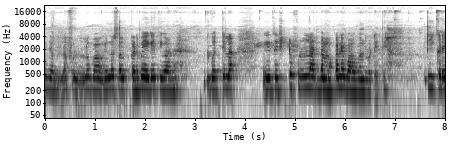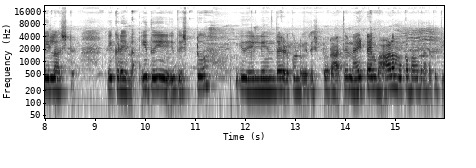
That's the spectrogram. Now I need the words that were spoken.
ಇದೆಲ್ಲ ಫುಲ್ಲು ಬಾ, ಇನ್ನೂ ಸ್ವಲ್ಪ ಕಡಿಮೆ ಆಗೈತಿ ಇವಾಗ. ಗೊತ್ತಿಲ್ಲ. ಇದಿಷ್ಟು ಫುಲ್ ಅರ್ಧ ಮುಖನೇ ಬಾವು ಬಂದ್ಬಿಟ್ಟೈತಿ ಈ ಕಡೆ ಇಲ್ಲ ಅಷ್ಟು. ಈ ಕಡೆ ಇಲ್ಲ. ಇದು ಇದಿಷ್ಟು ಇದು ಇಲ್ಲಿಂದ ಹಿಡ್ಕೊಂಡು ಇದಿಷ್ಟು ರಾತ್ರಿ ನೈಟ್ ಟೈಮ್ ಭಾಳ ಮುಖ ಬಾವು ಬರಕತ್ತೈತಿ.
